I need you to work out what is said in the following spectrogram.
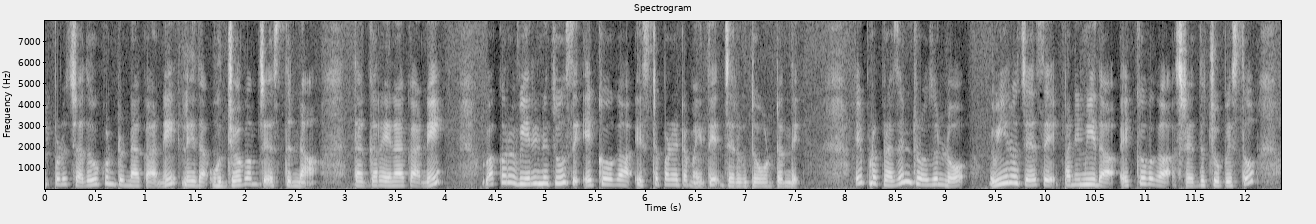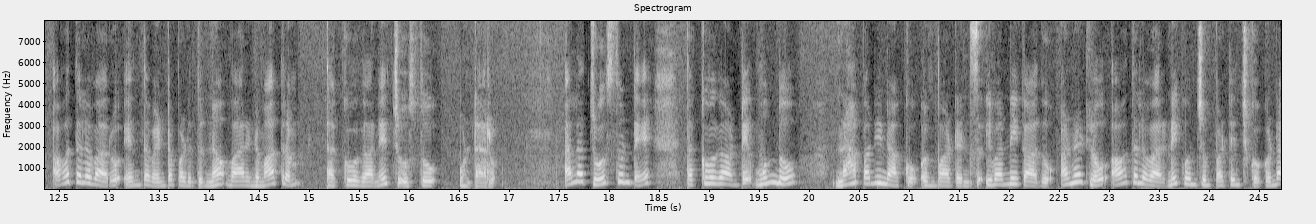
ఇప్పుడు చదువుకుంటున్నా కానీ లేదా ఉద్యోగం చేస్తున్నా దగ్గరైనా కానీ ఒకరు వీరిని చూసి ఎక్కువగా ఇష్టపడటం అయితే జరుగుతూ ఉంటుంది. ఇప్పుడు ప్రజెంట్ రోజుల్లో వీరు చేసే పని మీద ఎక్కువగా శ్రద్ధ చూపిస్తూ అవతల వారు ఎంత వెంట పడుతున్నా వారిని మాత్రం తక్కువగానే చూస్తూ ఉంటారు. అలా చూస్తుంటే తక్కువగా అంటే ముందు నా పని నాకు ఇంపార్టెన్స్ ఇవన్నీ కాదు అన్నట్లు అవతల వారిని కొంచెం పట్టించుకోకుండా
